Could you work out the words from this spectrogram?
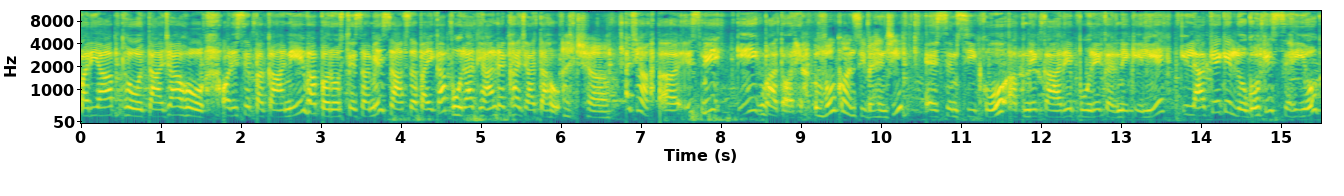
पर्याप्त हो ताज़ा हो और इसे पकाने व परोसते समय साफ़ सफ़ाई का पूरा ध्यान रखा जाता हो। अच्छा। अच्छा अ, इसमें एक बात और है। वो कौन सी बहन जी? एसएमसी को अपने कार्य पूरे करने के लिए इलाके के लोगों के सहयोग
